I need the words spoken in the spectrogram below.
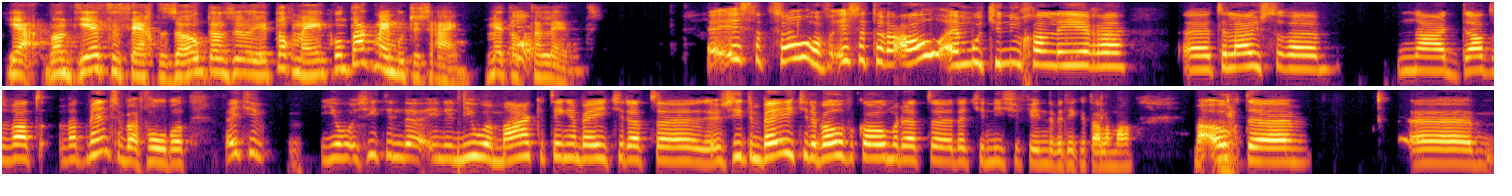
Ja, want Jesse zegt dus ook, dan zul je toch mee in contact mee moeten zijn met dat ja. talent. Is dat zo? Of is het er al? En moet je nu gaan leren uh, te luisteren naar dat wat, wat mensen bijvoorbeeld. Weet je, je ziet in de, in de nieuwe marketing een beetje dat. Uh, je ziet een beetje erboven komen dat, uh, dat je niche vinden, weet ik het allemaal. Maar ook de. Uh,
